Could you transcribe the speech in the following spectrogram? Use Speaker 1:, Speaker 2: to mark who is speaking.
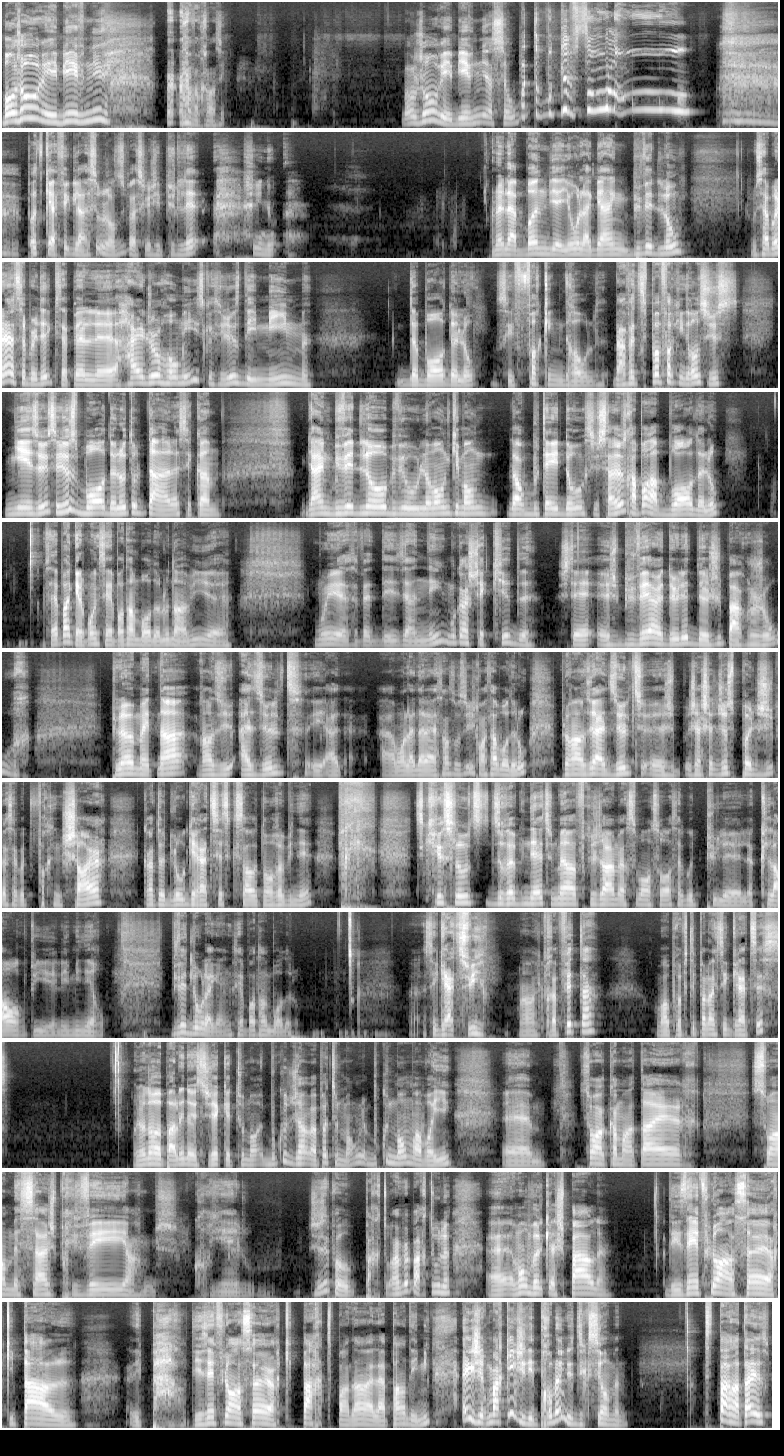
Speaker 1: Bonjour et bienvenue. On va recommencer. Bonjour et bienvenue à ce What the fuck solo? Pas de café glacé aujourd'hui parce que j'ai plus de lait chez nous. On a de la bonne vieille eau, la gang. Buvez de l'eau. Je me suis abonné à un subreddit qui s'appelle euh, Hydro Homies, que c'est juste des memes de boire de l'eau. C'est fucking drôle. Ben, en fait, c'est pas fucking drôle, c'est juste niaiseux. C'est juste boire de l'eau tout le temps. là. C'est comme. Gang, buvez de l'eau, ou le monde qui monte leur bouteille d'eau. Ça a juste rapport à boire de l'eau. Vous savez pas à quel point c'est important de boire de l'eau dans la vie. euh. Moi, euh, ça fait des années. Moi, quand j'étais kid, euh, je buvais un 2 litres de jus par jour. Puis là, maintenant, rendu adulte, et à, à mon adolescence aussi, je commençais à boire de l'eau. Puis rendu adulte, euh, j'achète juste pas de jus parce que ça coûte fucking cher quand t'as de l'eau gratis qui sort de ton robinet. tu crisses l'eau du robinet, tu le mets dans le frigidaire, merci, bonsoir, ça goûte plus le, chlore puis les minéraux. Buvez de l'eau, la gang, c'est important de boire de l'eau. Euh, c'est gratuit. On profite, hein? On va en profiter pendant que c'est gratis. Aujourd'hui, on va parler d'un sujet que tout le monde, beaucoup de gens, ben, pas tout le monde, beaucoup de monde m'a envoyé, euh, soit en commentaire, soit en message privé, en courriel ou je sais pas, partout, un peu partout là. Euh, le monde veut que je parle des influenceurs qui parlent, ils parlent, des influenceurs qui partent pendant la pandémie. Hey, j'ai remarqué que j'ai des problèmes de diction, man. Petite parenthèse.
